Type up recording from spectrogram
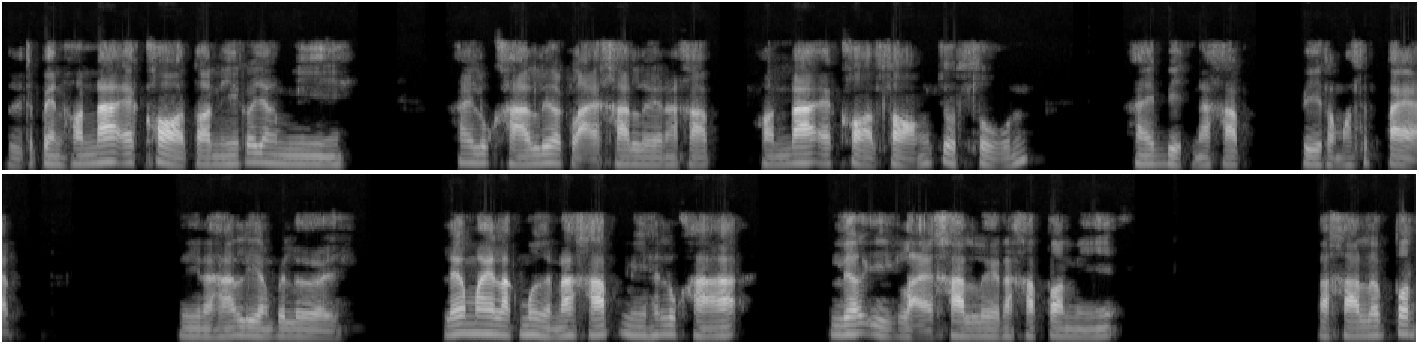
หรือจะเป็น Honda Accord ตอนนี้ก็ยังมีให้ลูกค้าเลือกหลายคันเลยนะครับ Honda Accord 2.0 Hybrid นะครับ ปี 2018 นี่นะฮะเรียงไปเลย เลขไม่หลักหมื่นนะครับ มีให้ลูกค้าเลือกอีกหลายคันเลยนะครับ ตอนนี้ ราคาเริ่มต้น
